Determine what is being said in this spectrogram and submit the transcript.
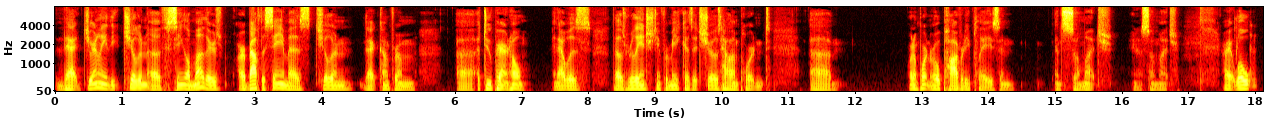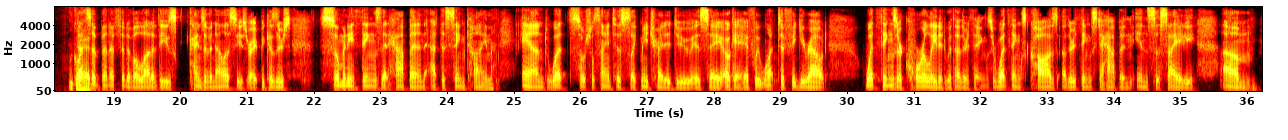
that generally the children of single mothers are about the same as children that come from uh, a two parent home, and that was that was really interesting for me because it shows how important um, what an important role poverty plays and and so much you know so much. All right well Go That's ahead. a benefit of a lot of these kinds of analyses, right? Because there's so many things that happen at the same time. And what social scientists like me try to do is say, okay, if we want to figure out what things are correlated with other things or what things cause other things to happen in society, um,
